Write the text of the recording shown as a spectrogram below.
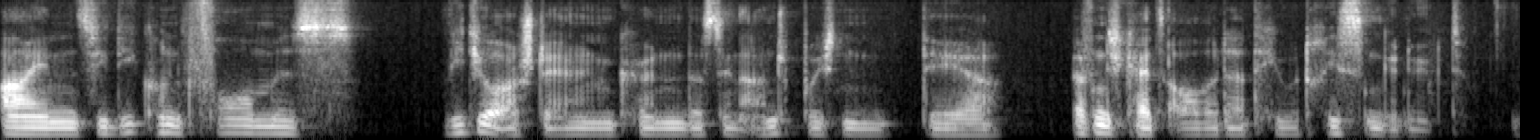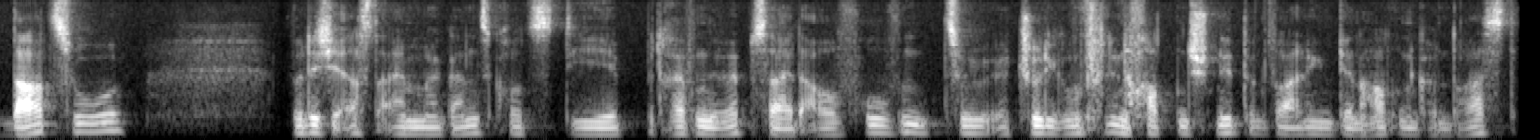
ein CD-konformes Video erstellen können, das den Ansprüchen der Öffentlichkeitsarbeit der TU Dresden genügt. Dazu würde ich erst einmal ganz kurz die betreffende Website aufrufen. Zu, Entschuldigung für den harten Schnitt und vor allen Dingen den harten Kontrast.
